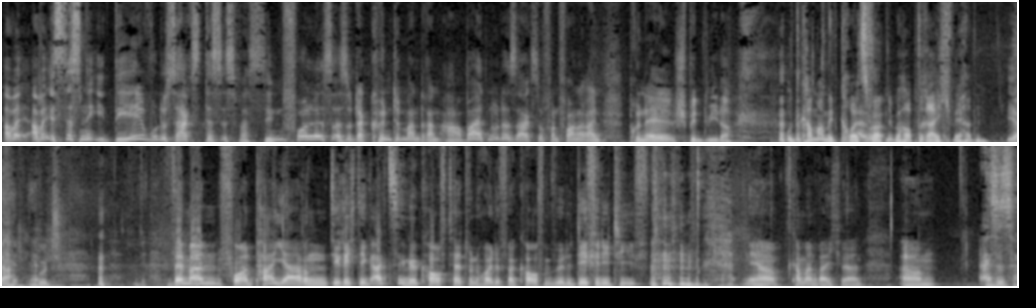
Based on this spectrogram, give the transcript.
aber, aber ist das eine Idee, wo du sagst, das ist was Sinnvolles? Also da könnte man dran arbeiten oder sagst du von vornherein, Brunel spinnt wieder? Und kann man mit Kreuzfahrten also, überhaupt reich werden? Ja, gut. Wenn man vor ein paar Jahren die richtigen Aktien gekauft hätte und heute verkaufen würde, definitiv. ja, kann man reich werden. Ähm, es, ist,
